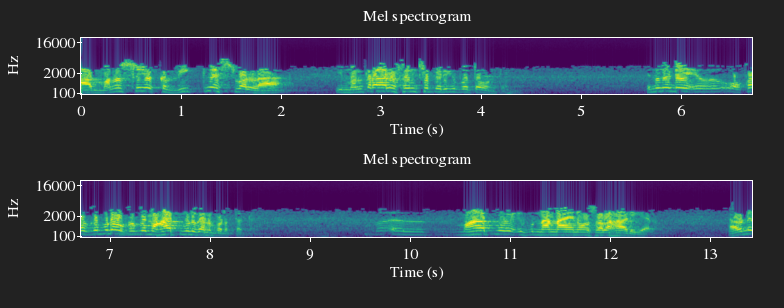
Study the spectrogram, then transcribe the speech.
ఆ మనస్సు యొక్క వీక్నెస్ వల్ల ఈ మంత్రాల సంఖ్య పెరిగిపోతూ ఉంటుంది. ఎందుకంటే ఒక్కొక్కప్పుడు ఒక్కొక్క మహాత్ముడు కనపడతాడు. మహాత్ముడు ఇప్పుడు నన్ను ఆయన ఓ సలహా అడిగారు. కాబట్టి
